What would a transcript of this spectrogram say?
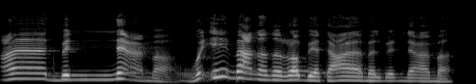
معاك بالنعمة. وإيه معنى أن الرب يتعامل بالنعمة؟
